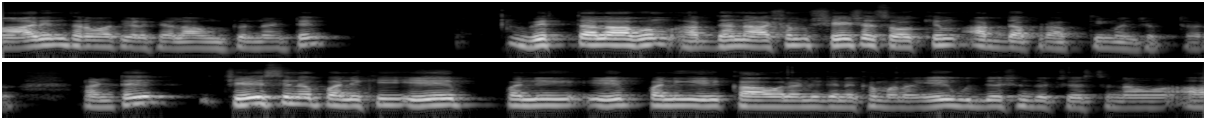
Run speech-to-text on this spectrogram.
మారిన తర్వాత వీళ్ళకి ఎలా ఉంటుందంటే విత్తలాభం అర్ధనాశం శేష సౌఖ్యం అర్ధప్రాప్తి అని చెప్తారు. అంటే చేసిన పనికి ఏ పని ఏ పని కావాలని గనక మనం ఏ ఉద్దేశంతో చేస్తున్నామో ఆ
